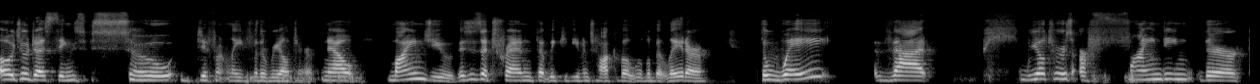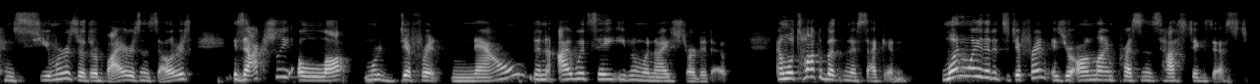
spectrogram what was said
Ojo does things so differently for the realtor. Now, mind you, this is a trend that we could even talk about a little bit later. The way that realtors are finding their consumers or their buyers and sellers is actually a lot more different now than I would say even when I started out. And we'll talk about it in a second. One way that it's different is your online presence has to exist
